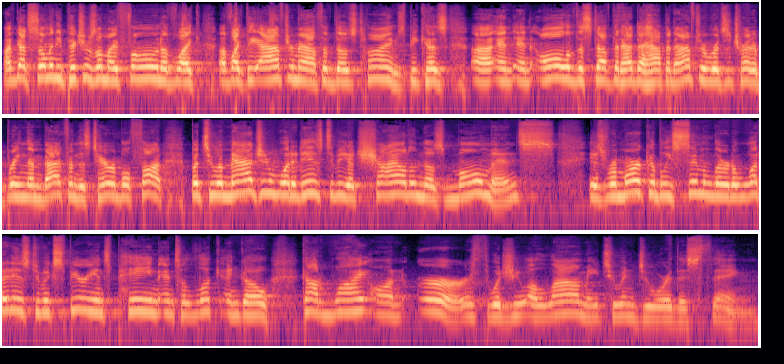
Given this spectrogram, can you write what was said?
I've got so many pictures on my phone of like, of like the aftermath of those times because, uh, and, and all of the stuff that had to happen afterwards to try to bring them back from this terrible thought. But to imagine what it is to be a child in those moments is remarkably similar to what it is to experience pain and to look and go, God, why on earth would you allow me to endure this thing?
